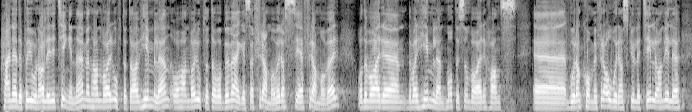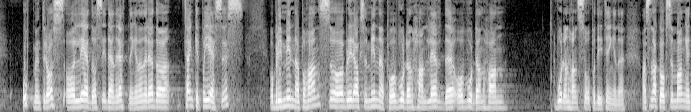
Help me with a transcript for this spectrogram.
her nede på jorden, alle de tingene, men han var opptatt av himmelen, og han var opptatt av å bevege seg framover og se framover. Og det var, eh, det var, himmelen på en måte som var hans eh, Hvor han kom ifra, og hvor han skulle til. Og han ville oppmuntre oss og lede oss i den retningen. Når jeg da tenker på Jesus og blir minnet på han, så blir jeg også minnet på hvordan han levde, og hvordan han, hvordan han så på de tingene. Han snakka også mange,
